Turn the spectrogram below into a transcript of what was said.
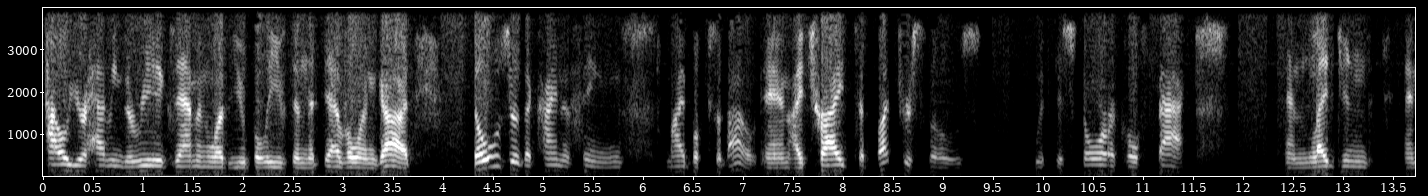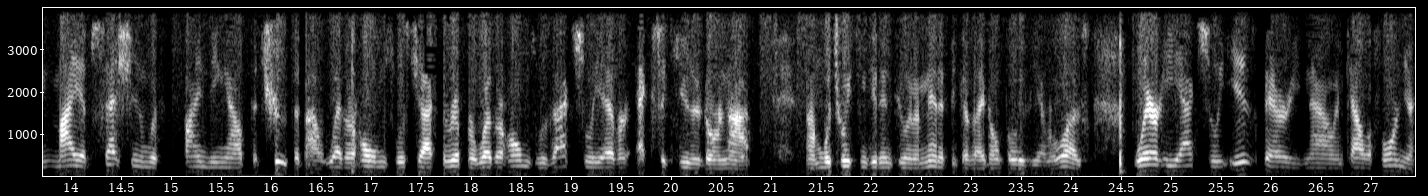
how you're having to re-examine whether you believed in the devil and God, those are the kind of things my book's about. And I tried to buttress those with historical facts and legend and my obsession with finding out the truth about whether Holmes was Jack the Ripper, whether Holmes was actually ever executed or not, um, which we can get into in a minute because I don't believe he ever was, where he actually is buried now in California.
